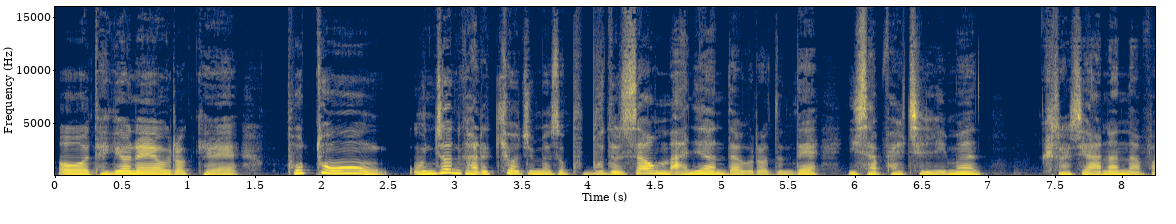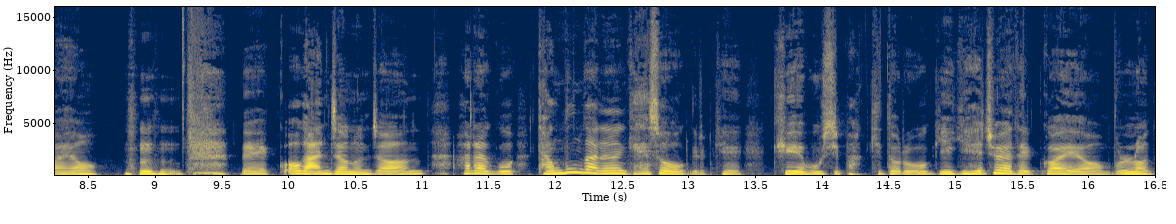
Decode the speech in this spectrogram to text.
어, 대견해요. 그렇게. 보통 운전 가르쳐 주면서 부부들 싸움 많이 한다 그러던데 2487님은 그러지 않았나 봐요. 네, 꼭 안전운전 하라고 당분간은 계속 이렇게 귀에 못이 박히도록 얘기해 줘야 될 거예요. 물론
